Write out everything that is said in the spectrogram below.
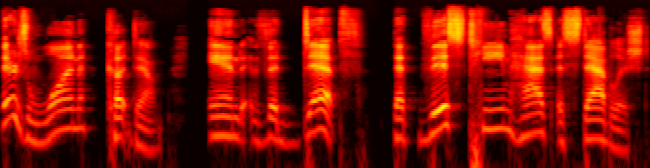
there's one cut down and the depth that this team has established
